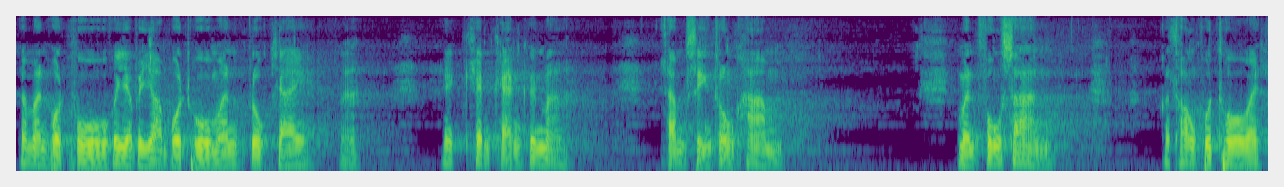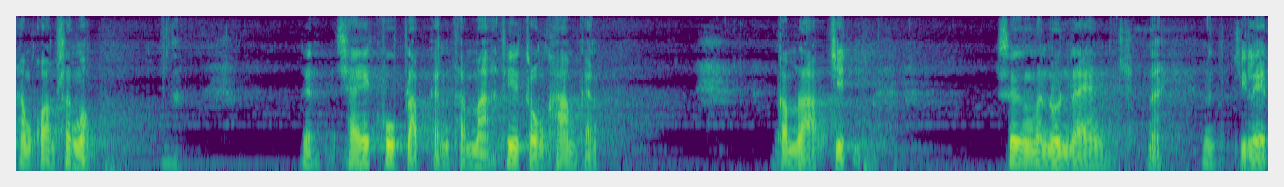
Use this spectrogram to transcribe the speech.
ถ้ามันหดผูก็อย่าไปยอมหดผูมันปลุกใจนะให้เข้มแข็งขึ้นมาทำสิ่งตรงข้าม มันฟุ้งซ่าน ก็ท่องพุทโธไว้ทำความสงบ ใช้คู่ปรับกันธรรมะที่ตรงข้ามกัน กำราบจิต ซึ่งมันรุนแรงนะมันกิเลส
